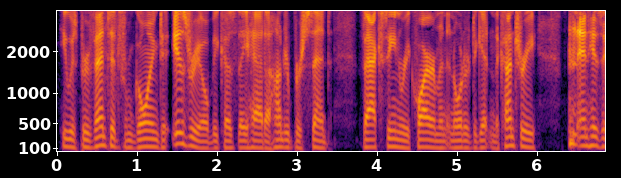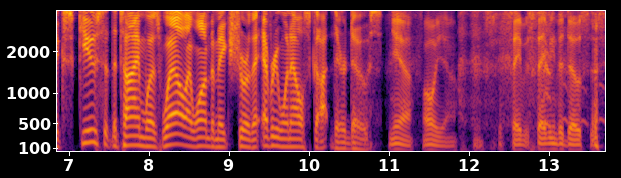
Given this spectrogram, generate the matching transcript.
he was prevented from going to Israel because they had a hundred percent vaccine requirement in order to get in the country, and his excuse at the time was, "Well, I wanted to make sure that everyone else got their dose." Yeah. Oh yeah. Save, saving the doses,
